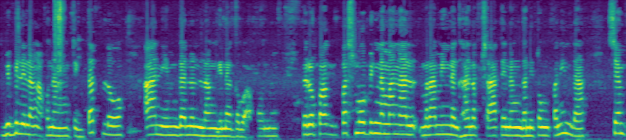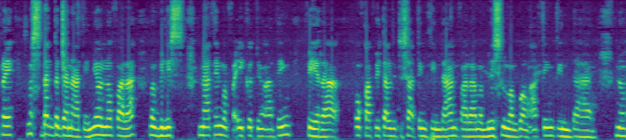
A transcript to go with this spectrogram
bibili lang ako ng tig tatlo, anim, ganun lang ginagawa ko. No? Pero pag fast moving naman na maraming naghanap sa atin ng ganitong paninda, siyempre, mas dagdagan natin yun, no? Para mabilis natin mapaikot yung ating pera o capital dito sa ating tindahan para mabilis lumago ang ating tindahan. No?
